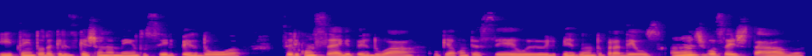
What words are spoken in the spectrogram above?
e tem todos aqueles questionamentos se ele perdoa se ele consegue perdoar o que aconteceu, e ele pergunta para Deus onde você estava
